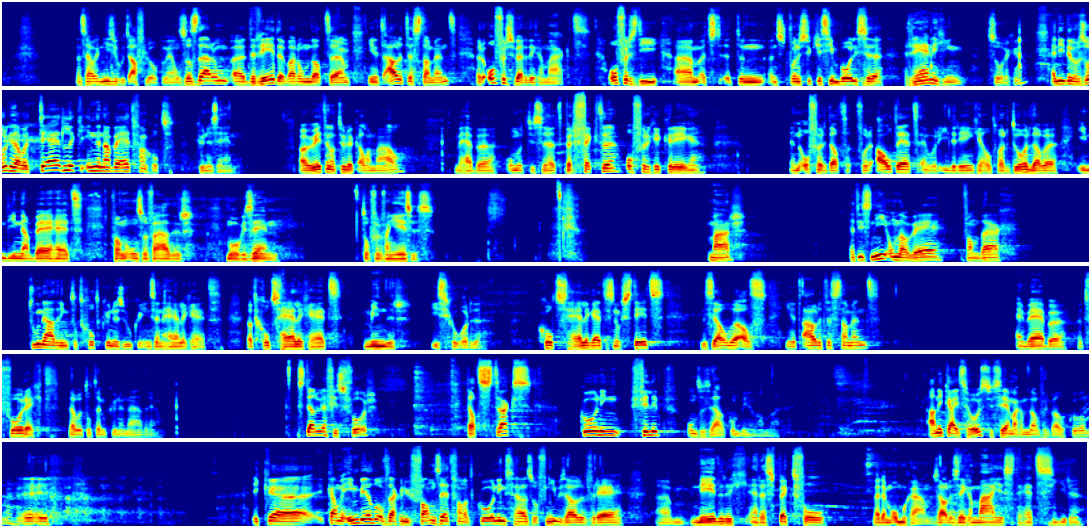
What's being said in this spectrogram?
dan zou het niet zo goed aflopen met ons. Dat is daarom uh, de reden waarom dat, uh, in het Oude Testament er offers werden gemaakt. Offers die een, voor een stukje symbolische reiniging zorgen. En die ervoor zorgen dat we tijdelijk in de nabijheid van God kunnen zijn. Maar we weten natuurlijk allemaal, we hebben ondertussen het perfecte offer gekregen. Een offer dat voor altijd en voor iedereen geldt, waardoor dat we in die nabijheid van onze Vader mogen zijn. Het offer van Jezus. Maar het is niet omdat wij vandaag toenadering tot God kunnen zoeken in zijn heiligheid, dat Gods heiligheid minder is geworden. Gods heiligheid is nog steeds dezelfde als in het Oude Testament. En wij hebben het voorrecht dat we tot Hem kunnen naderen. Stel u even voor dat straks koning Filip onze zaal komt binnenwandelen. Annika is host, dus zij mag hem dan verwelkomen. Eh. Ik, kan me inbeelden of dat je nu fan bent van het koningshuis of niet. We zouden vrij um, nederig en respectvol met hem omgaan. We zouden zeggen majesteit, sieren.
